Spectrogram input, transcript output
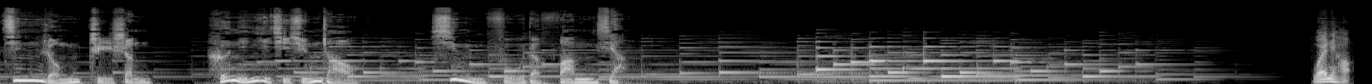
金融之声，和您一起寻找幸福的方向。喂，你好。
